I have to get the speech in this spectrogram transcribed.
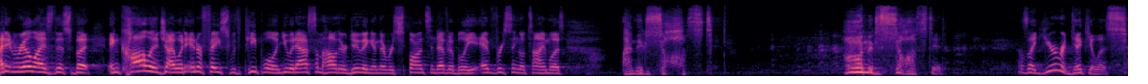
I didn't realize this, but in college, I would interface with people and you would ask them how they're doing, and their response inevitably every single time was, I'm exhausted. Oh, I'm exhausted. I was like, You're ridiculous.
